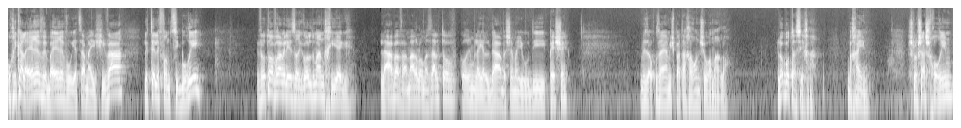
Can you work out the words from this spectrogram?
הוא חיכה לערב, ובערב הוא יצא מהישיבה לטלפון ציבורי, ואותו אברהם אליעזר גולדמן חייג לאבא ואמר לו, מזל טוב, קוראים לילדה בשם היהודי פשע. וזהו, זה היה המשפט האחרון שהוא אמר לו. לא באותה שיחה, בחיים. שלושה שחורים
